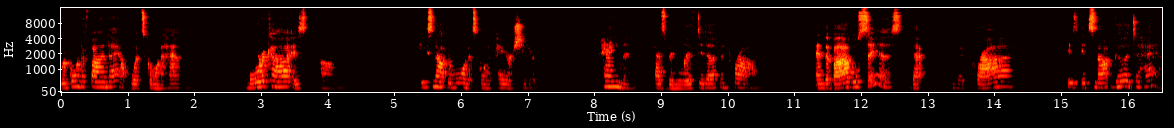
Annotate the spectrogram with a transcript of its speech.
we're going to find out what's going to happen. Mordecai is um, He's not the one that's going to perish here. Haman has been lifted up in pride. And the Bible says that, you know, pride is it's not good to have.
